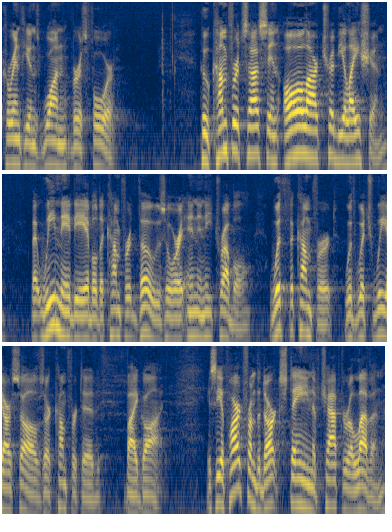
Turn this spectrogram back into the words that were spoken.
Corinthians 1, verse 4 Who comforts us in all our tribulation that we may be able to comfort those who are in any trouble with the comfort with which we ourselves are comforted by God. You see, apart from the dark stain of chapter 11,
